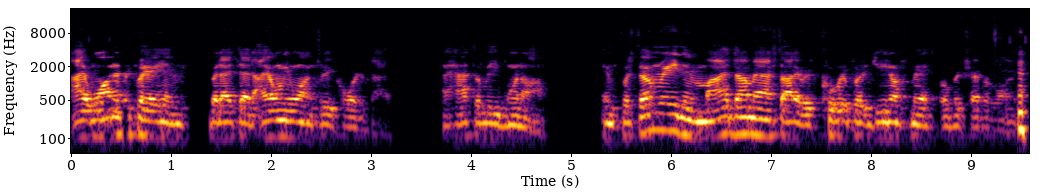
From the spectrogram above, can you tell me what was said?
I wanted to play him, but I said I only want three quarterbacks. I have to leave one off. And for some reason, my dumb ass thought it was cool to put Geno Smith over Trevor Lawrence.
